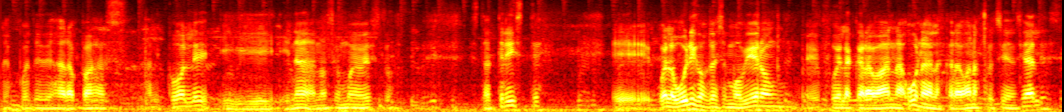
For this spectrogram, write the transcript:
después de dejar a Paz al cole y, y, nada, no se mueve esto. Está triste. Eh, lo único que se movieron eh, fue la caravana, una de las caravanas presidenciales,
